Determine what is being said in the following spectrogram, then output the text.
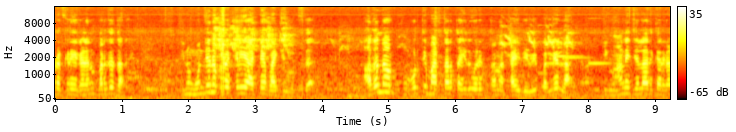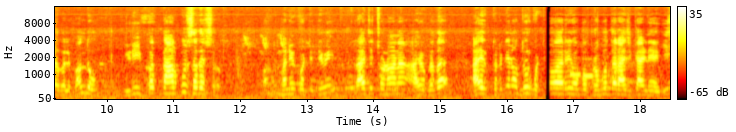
ಪ್ರಕ್ರಿಯೆಗಳನ್ನು ಬರೆದಿದ್ದಾರೆ. ಇನ್ನು ಮುಂದಿನ ಪ್ರಕ್ರಿಯೆ ಅಟ್ಟೆ ಬಾಕಿ ಉಳಿದಿದೆ. ಅದನ್ನು ಪೂರ್ತಿ ಮಾಡ್ತಾ ಐದುವರೆಗೆ ತನಕ ಕಾಯ್ದೀವಿ, ಬರಲಿಲ್ಲ. ಈಗ ಮಾನ್ಯ ಜಿಲ್ಲಾಧಿಕಾರಿಗಳ ಬಳಿ ಬಂದು ಇಡೀ ಇಪ್ಪತ್ನಾಲ್ಕು ಸದಸ್ಯರು ಒಂದು ಮನವಿ ಕೊಟ್ಟಿದ್ದೀವಿ. ರಾಜ್ಯ ಚುನಾವಣಾ ಆಯೋಗದ ಆಯುಕ್ತರಿಗೆ ನಾವು ದೂರು ಕೊಟ್ಟಿದ್ದೀವಿ. ಒಬ್ಬ ಪ್ರಬುದ್ಧ ರಾಜಕಾರಣಿಯಾಗಿ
